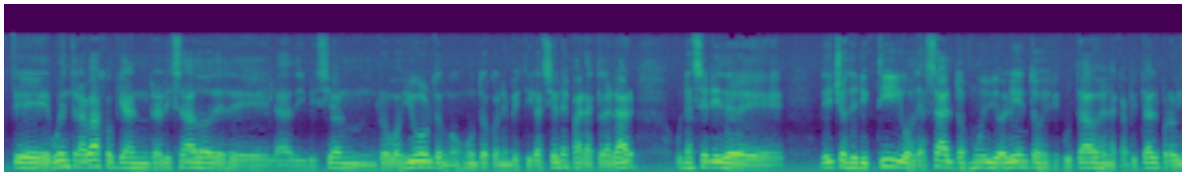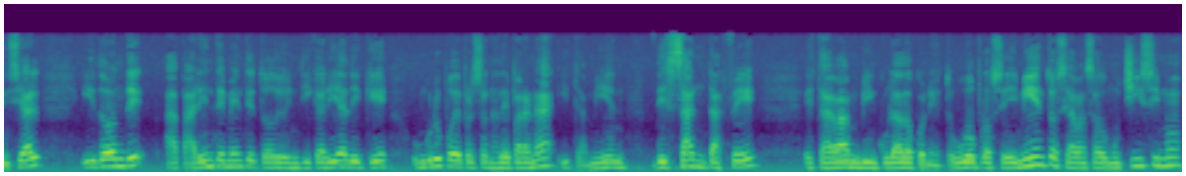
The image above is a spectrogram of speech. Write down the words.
Este buen trabajo que han realizado desde la división Robos y Hurto en conjunto con investigaciones para aclarar una serie de de hechos delictivos, de asaltos muy violentos ejecutados en la capital provincial y donde aparentemente todo indicaría de que un grupo de personas de Paraná y también de Santa Fe estaban vinculados con esto. Hubo procedimientos, se ha avanzado muchísimo,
